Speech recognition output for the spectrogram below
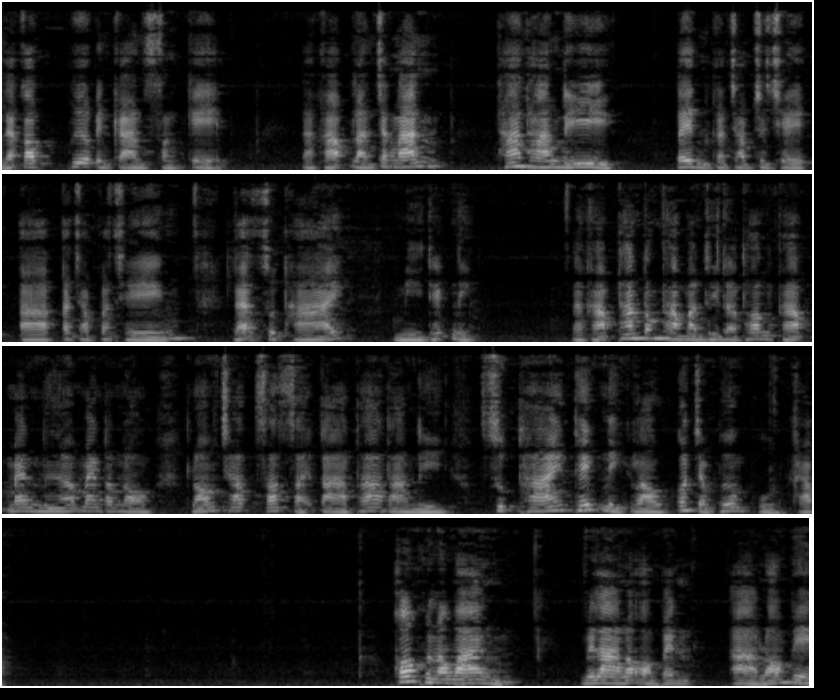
และก็เพื่อเป็นการสังเกตนะครับ หลังจากนั้นท่าทางดีเต้นกระชับกระเฉงอ่ากระฉับกระเฉงและสุดท้ายมีเทคนิค นะครับ ท่านต้องทำบันทีละท่อนครับ แม่นเนื้อแม่นทำนอง ร้องชัดซัดสายตาท่าทางดี สุดท้ายเทคนิคเราก็จะเพิ่มพูนครับ ข้อควรระวัง เวลาเราออกเป็นร้องเพลง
